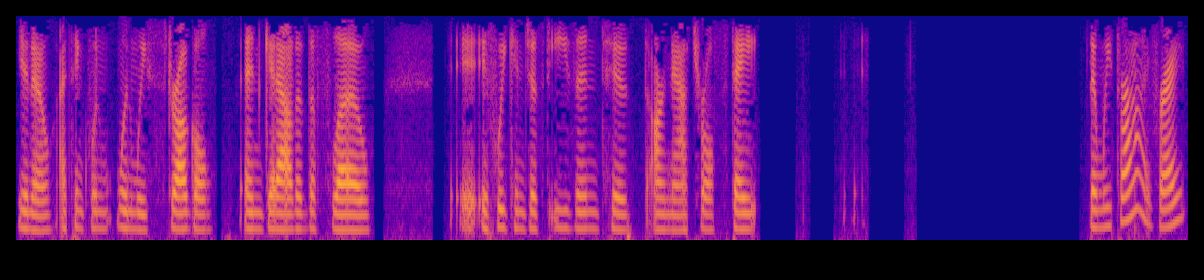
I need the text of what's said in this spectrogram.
You know, I think when when we struggle and get out of the flow, if we can just ease into our natural state, then we thrive, right?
